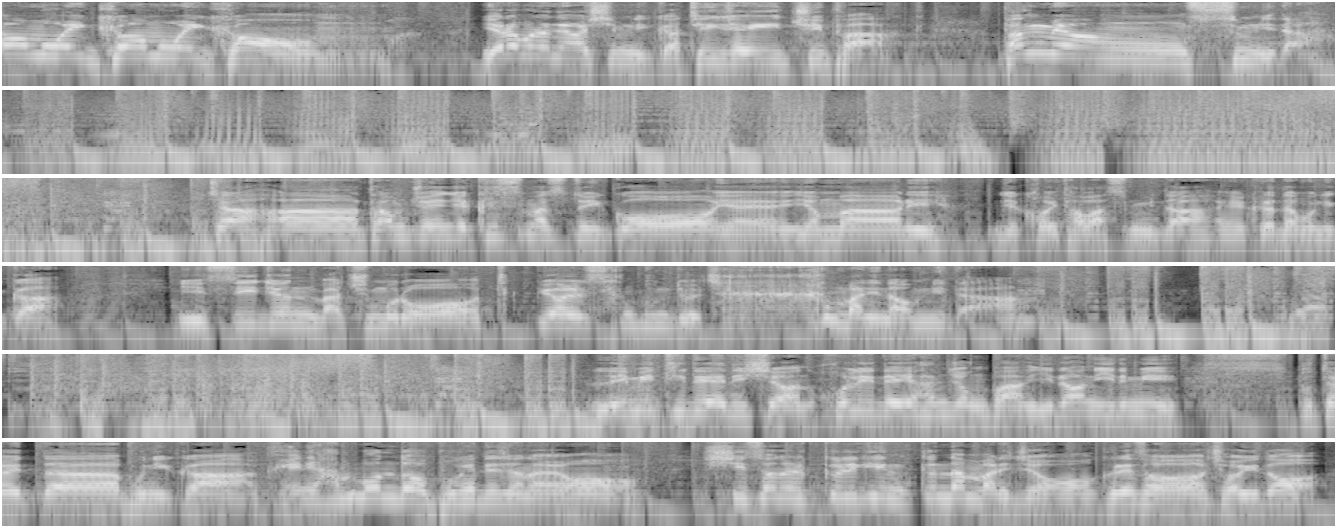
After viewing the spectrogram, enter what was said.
Welcome, welcome, welcome. 여러분 안녕하십니까? DJ G 팍 박명수입니다. 자, 아, 다음 주에 이제 크리스마스도 있고, 예, 연말이 이제 거의 다 왔습니다. 예, 그러다 보니까 이 시즌 맞춤으로 특별 상품들 참 많이 나옵니다. limited edition, holiday 한정판, 이런 이름이 붙어 있다 보니까 괜히 한 번 더 보게 되잖아요. 시선을 끌긴 끈단 말이죠. 그래서 저희도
